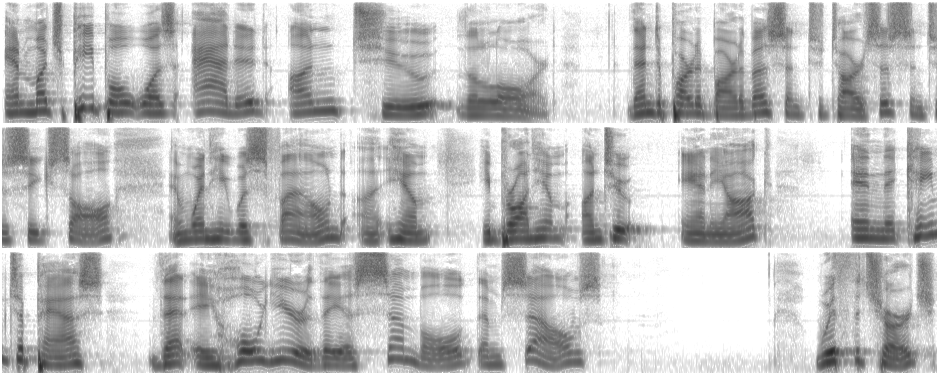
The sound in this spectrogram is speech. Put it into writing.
and much people was added unto the Lord. Then departed Barnabas into Tarsus and to seek Saul. And when he was found uh, him he brought him unto Antioch, and it came to pass that a whole year they assembled themselves with the church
